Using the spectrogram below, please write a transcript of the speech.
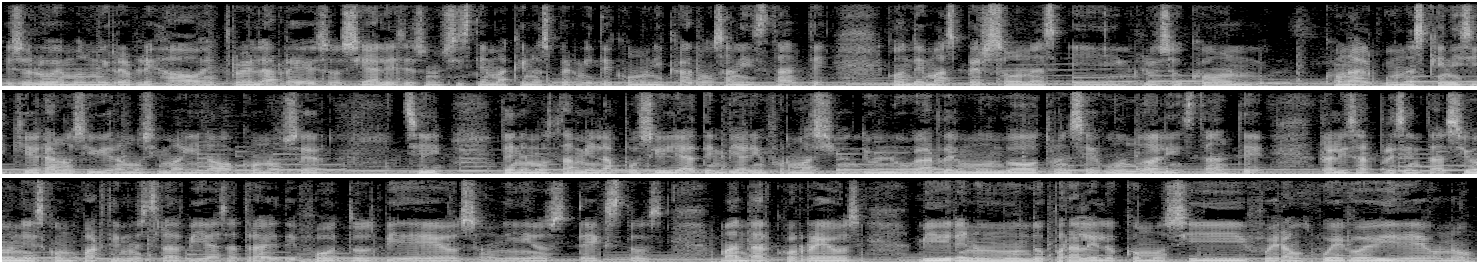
Eso lo vemos muy reflejado dentro de las redes sociales, es un sistema que nos permite comunicarnos al instante con demás personas e incluso con, con algunas que ni siquiera nos hubiéramos imaginado conocer. ¿Sí? Tenemos también la posibilidad de enviar información de un lugar del mundo a otro en segundo, al instante, realizar presentaciones, compartir nuestras vidas a través de fotos, videos, sonidos, textos, mandar correos, vivir en un mundo paralelo como si fuera un juego de video, ¿no?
